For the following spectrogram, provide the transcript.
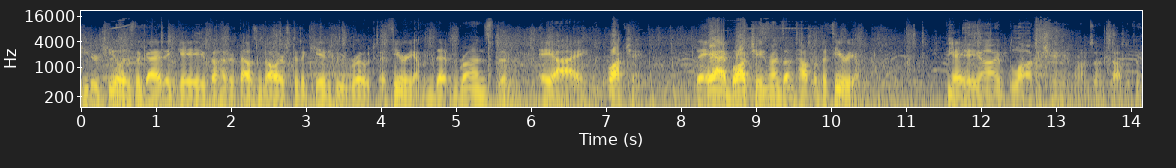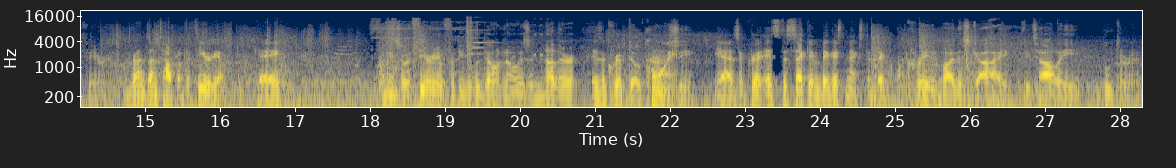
Peter Thiel is the guy that gave $100,000 to the kid who wrote Ethereum that runs the AI blockchain? The AI blockchain runs on top of Ethereum. The Okay. AI blockchain runs on top of Ethereum. runs on top of Ethereum. Okay, Okay, so Ethereum, for people who don't know, is another is a cryptocurrency coin. Yeah, it's a it's the second biggest next to Bitcoin. created by this guy Vitaly Buterin.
